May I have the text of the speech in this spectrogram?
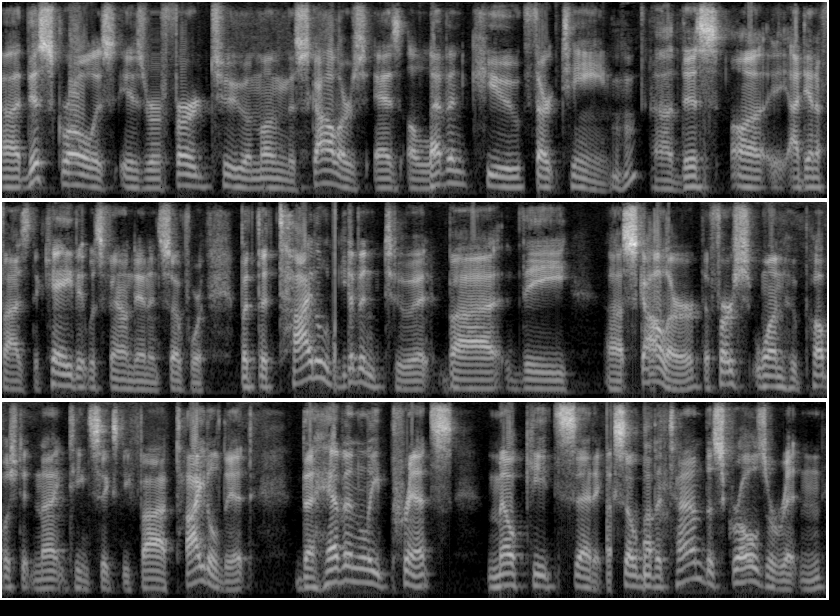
uh, this scroll is is referred to among the scholars as 11Q13. Uh, this uh, identifies the cave it was found in and so forth. But the title given to it by the uh, scholar, the first one who published it in 1965, titled it The Heavenly Prince Melchizedek. So by the time the scrolls are written,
